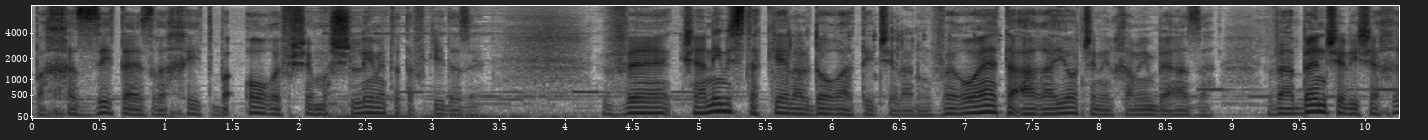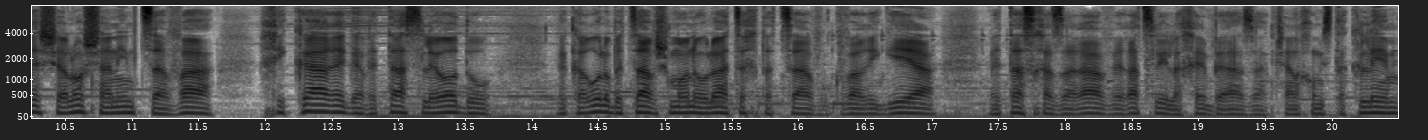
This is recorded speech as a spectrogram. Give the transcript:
בחזית האזרחית, בעורף, שמשלים את התפקיד הזה. וכשאני מסתכל על דור העתיד שלנו, ורואה את האריות שנלחמים בעזה, והבן שלי שאחרי שלוש שנים צבא, חיכה רגע וטס להודו, וקראו לו בצו שמונה, הוא לא היה צריך את הצו, הוא כבר הגיע וטס חזרה ורץ להילחם בעזה. כשאנחנו מסתכלים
